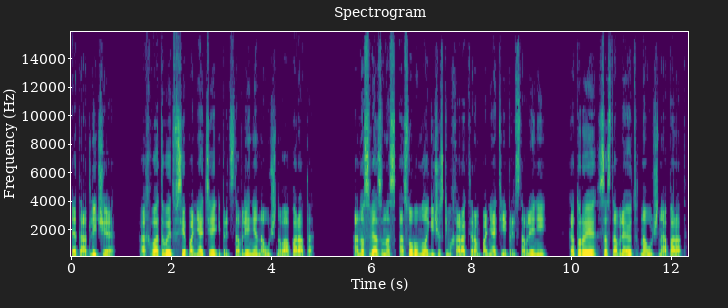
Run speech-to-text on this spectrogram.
Это отличие охватывает все понятия и представления научного аппарата. Оно связано с особым логическим характером понятий и представлений, которые составляют научный аппарат.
